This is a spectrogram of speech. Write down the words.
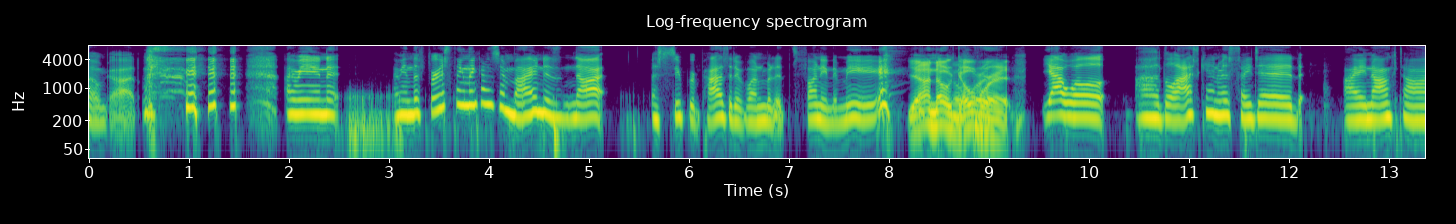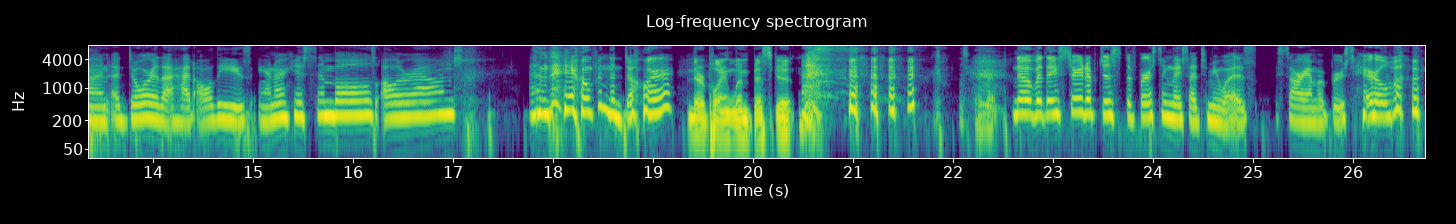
Oh God. I mean, I mean, the first thing that comes to mind is not a super positive one, but it's funny to me. Yeah, no, Go go, for for it. yeah. Well, uh, the last canvas I did, I knocked on a door that had all these anarchist symbols all around, and they opened the door. And they were playing Limp Bizkit. No, but they straight up just the first thing they said to me was, "Sorry, I'm a Bruce Harrell voter."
